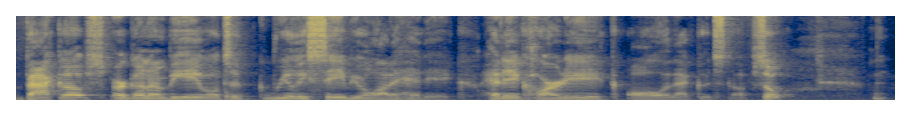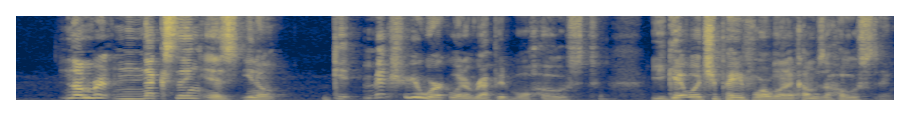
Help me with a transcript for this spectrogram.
backups are going to be able to really save you a lot of headache, headache, heartache, all of that good stuff. So, number next thing is you know get make sure you're working with a reputable host. You get what you pay for when it comes to hosting.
